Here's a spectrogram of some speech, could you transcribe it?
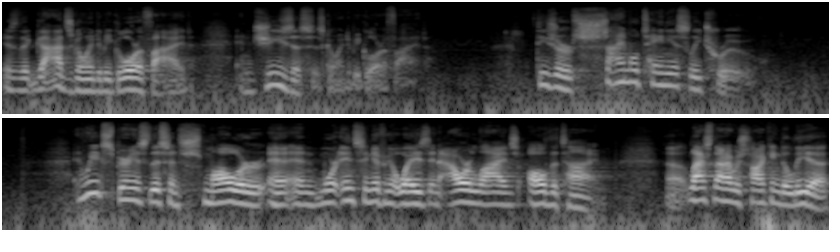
is that God's going to be glorified and Jesus is going to be glorified. These are simultaneously true. And we experience this in smaller and more insignificant ways in our lives all the time. Uh, last night I was talking to Leah,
